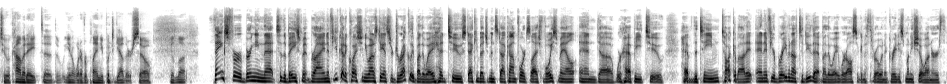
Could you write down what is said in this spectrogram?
to accommodate the, the you know whatever plan you put together. So, good luck. Thanks for bringing that to the basement, Brian. If you've got a question you want us to answer directly, by the way, head to stackingbenjamins.com forward slash voicemail, and uh, we're happy to have the team talk about it. And if you're brave enough to do that, by the way, we're also going to throw in a greatest money show on earth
